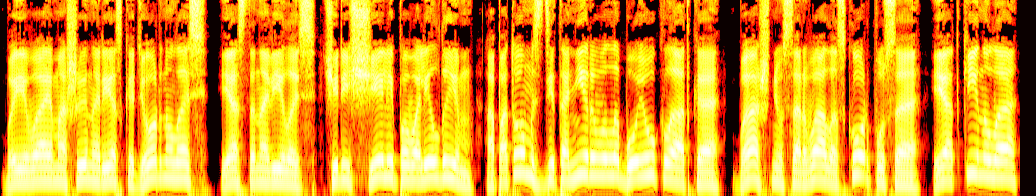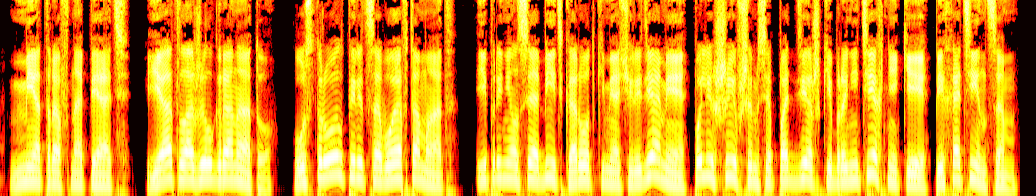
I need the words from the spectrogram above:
Боевая машина резко дернулась и остановилась. Через щели повалил дым, а потом сдетонировала боеукладка. Башню сорвало с корпуса и откинула метров метров на пять. Я отложил гранату, устроил перед собой автомат и принялся бить короткими очередями по лишившимся поддержки бронетехники пехотинцам.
